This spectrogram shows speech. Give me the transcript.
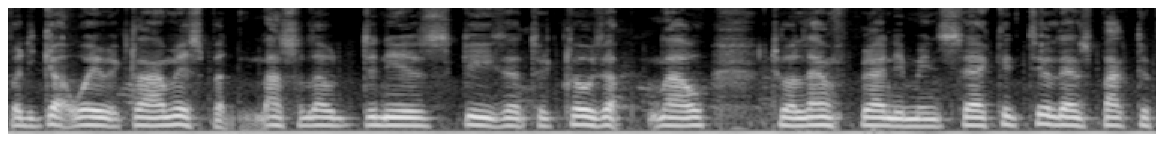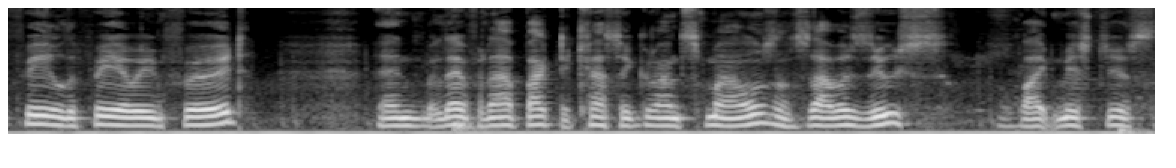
but he got away with Glamis, but that's allowed Daenerys Giza to close up now to a length behind him in second, two lengths back to Field the Fear in third, then length and half back to Casa Grande Smiles and Zara Zeus, White Mistress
